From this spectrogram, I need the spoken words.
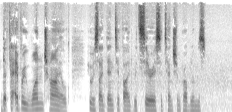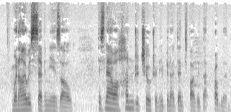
that for every one child who was identified with serious attention problems when I was seven years old, there's now a hundred children who've been identified with that problem?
